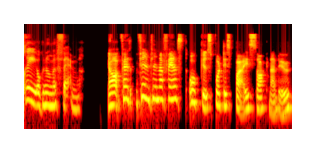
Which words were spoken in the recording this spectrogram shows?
tre och nummer fem. Ja, fe- finfina fest och Sporty Spice saknar du.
